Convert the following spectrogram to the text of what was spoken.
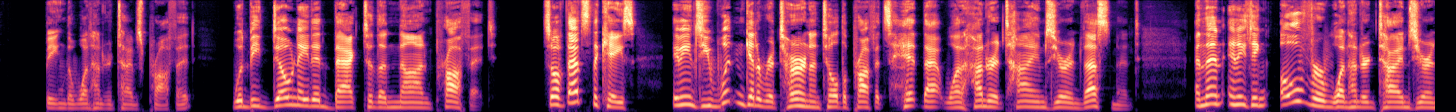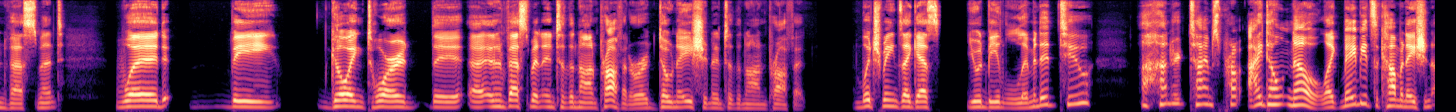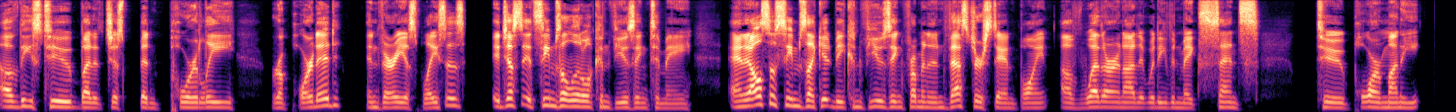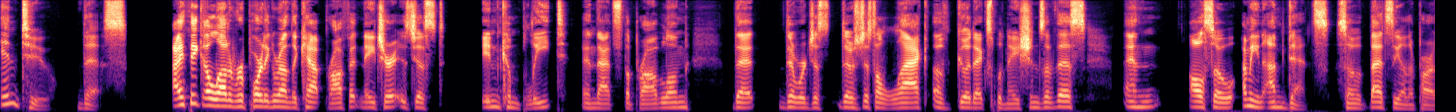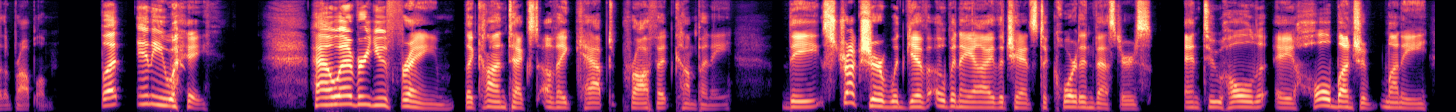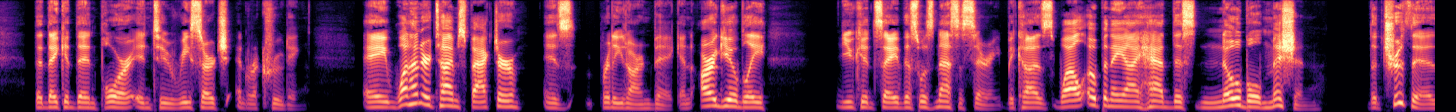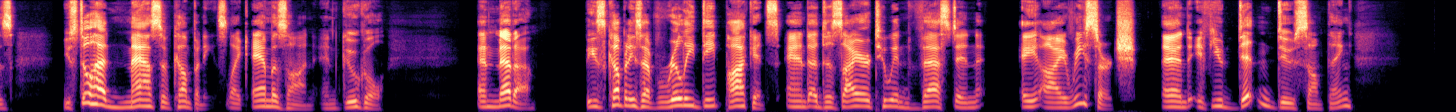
being the 100 times profit, would be donated back to the nonprofit. So if that's the case, it means you wouldn't get a return until the profits hit that 100 times your investment. And then anything over 100 times your investment would be going toward the uh, an investment into the nonprofit or a donation into the nonprofit, which means I guess you would be limited to a hundred times. Pro- I don't know. Like maybe it's a combination of these two, but it's just been poorly reported in various places. It just it seems a little confusing to me. And it also seems like it'd be confusing from an investor standpoint of whether or not it would even make sense to pour money into this. I think a lot of reporting around the cap profit nature is just incomplete, and that's the problem. That there were just there's just a lack of good explanations of this, and also, I mean, I'm dense, so that's the other part of the problem. But anyway, however you frame the context of a capped profit company, the structure would give OpenAI the chance to court investors and to hold a whole bunch of money that they could then pour into research and recruiting. A 100 times factor is pretty darn big, and arguably, you could say this was necessary because while OpenAI had this noble mission, the truth is, you still had massive companies like Amazon and Google and Meta. These companies have really deep pockets and a desire to invest in AI research. And if you didn't do something,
